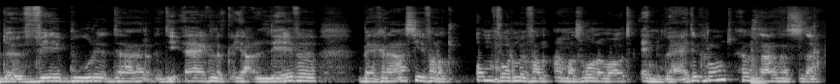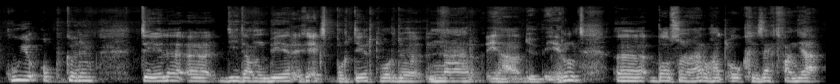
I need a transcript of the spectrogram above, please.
de veeboeren daar die eigenlijk ja, leven bij gratie van het omvormen van Amazonewoud in weidegrond. Zodat ze daar koeien op kunnen telen uh, die dan weer geëxporteerd worden naar ja, de wereld. Uh, Bolsonaro had ook gezegd van ja,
